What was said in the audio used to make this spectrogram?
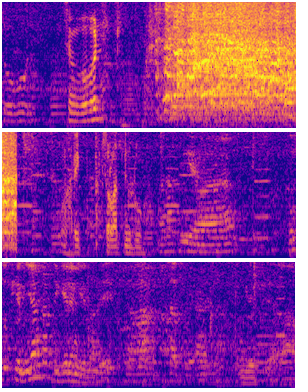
Suhun. Sumbun. Maghrib, sholat dulu. Makasih ya. Untuk gamenya ntar dikirim gimana? Yes ya.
